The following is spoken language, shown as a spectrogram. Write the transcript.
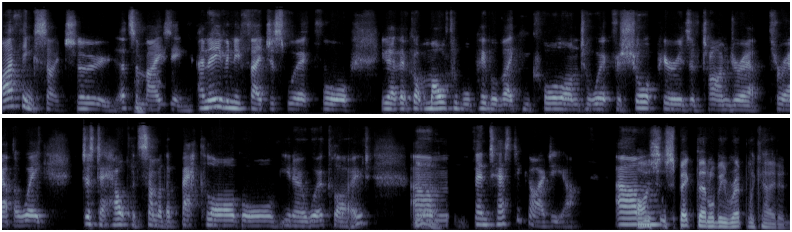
I think so too. That's mm. amazing. And even if they just work for, you know, they've got multiple people they can call on to work for short periods of time throughout throughout the week, just to help with some of the backlog or you know workload. Yeah. Um, fantastic idea. Um, I suspect that'll be replicated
